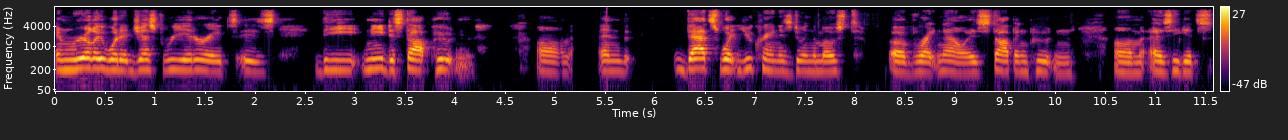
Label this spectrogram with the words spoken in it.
And really, what it just reiterates is the need to stop Putin. Um, and that's what Ukraine is doing the most of right now is stopping Putin um, as he gets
